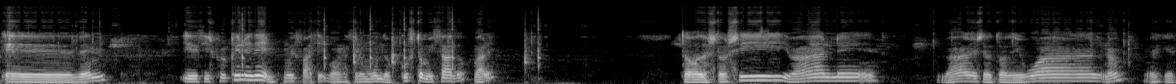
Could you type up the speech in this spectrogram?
Eden. Y decís, ¿por qué el Eden? Muy fácil, vamos a hacer un mundo customizado, ¿vale? Todo esto sí, vale. Vale, esto todo igual, ¿no? Es que,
